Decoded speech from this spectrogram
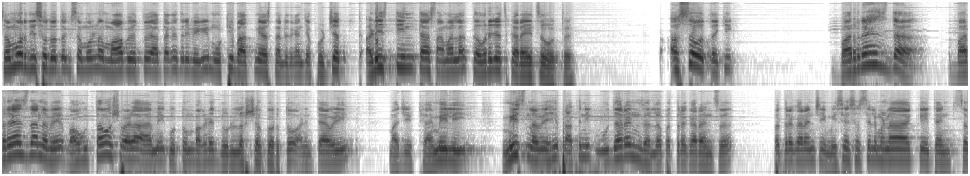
समोर दिसत होतं की समोरनं मॉब येतोय. आता काहीतरी वेगळी मोठी बातमी असणार आहे. कारण त्या पुढच्या अडीच तीन तास आम्हाला कव्हरेजच करायचं होतं. असं होतं की बऱ्याचदा बऱ्याचदा नव्हे बहुतांश वेळा आम्ही कुटुंबाकडे दुर्लक्ष करतो आणि त्यावेळी माझी फॅमिली मीच नव्हे हे प्राथमिक उदाहरण झालं पत्रकारांचं. पत्रकारांची मिसेस असेल म्हणा की त्यांचं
